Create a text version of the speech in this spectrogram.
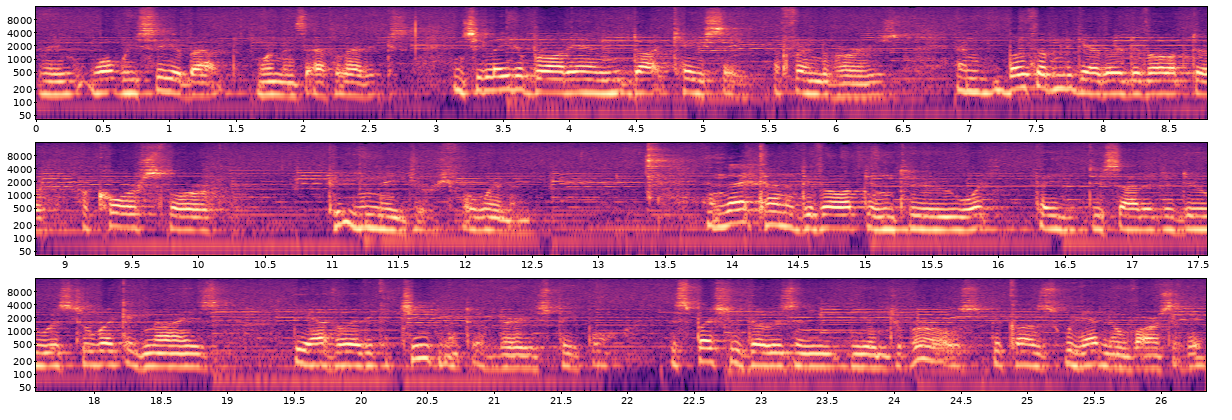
the what we see about women's athletics. And she later brought in Dot Casey, a friend of hers, and both of them together developed a, a course for PE majors for women. And that kind of developed into what they decided to do was to recognize the athletic achievement of various people, especially those in the intramurals, because we had no varsity.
